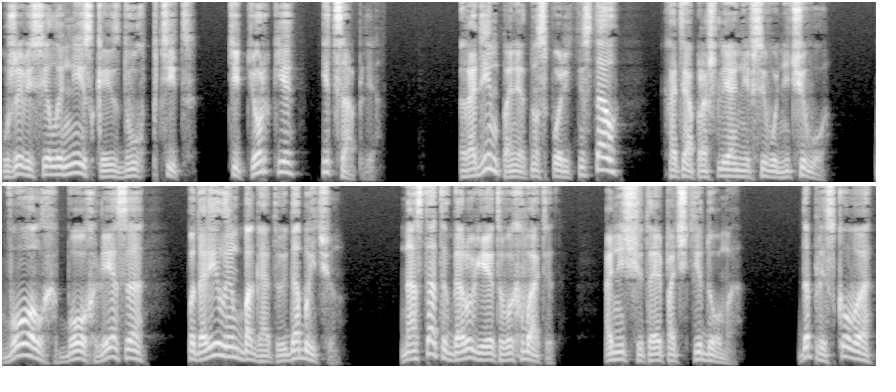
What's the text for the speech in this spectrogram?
уже висела низко из двух птиц — тетерки и цапли. Радим, понятно, спорить не стал, хотя прошли они всего ничего. Волх, бог леса, подарил им богатую добычу. На остаток дороги этого хватит, они, считай, почти дома. До Плескова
